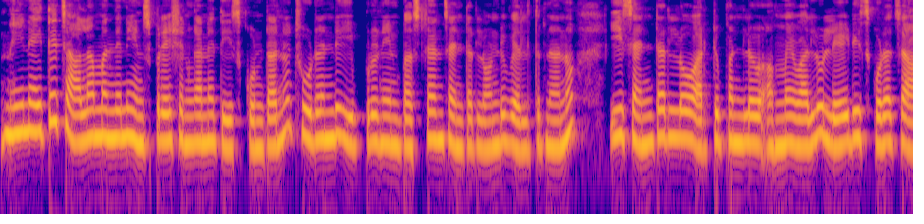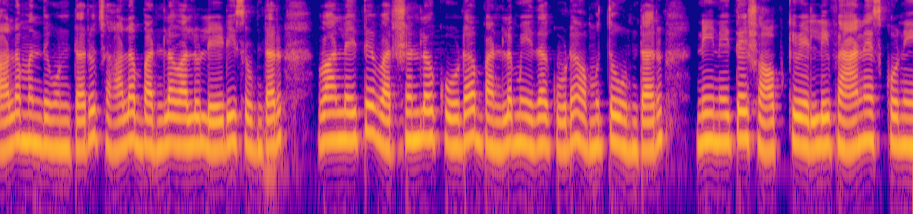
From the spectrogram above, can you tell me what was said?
నేనైతే చాలామందిని ఇన్స్పిరేషన్గానే తీసుకుంటాను. చూడండి ఇప్పుడు నేను బస్ స్టాండ్ సెంటర్లో ఉండి వెళ్తున్నాను. ఈ సెంటర్లో అరటి పండ్లు అమ్మేవాళ్ళు లేడీస్ కూడా చాలామంది ఉంటారు. చాలా బండ్ల వాళ్ళు లేడీస్ ఉంటారు. వాళ్ళైతే వర్షంలో కూడా బండ్ల మీద కూడా అమ్ముతూ ఉంటారు. నేనైతే షాప్కి వెళ్ళి ఫ్యాన్ వేసుకొని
